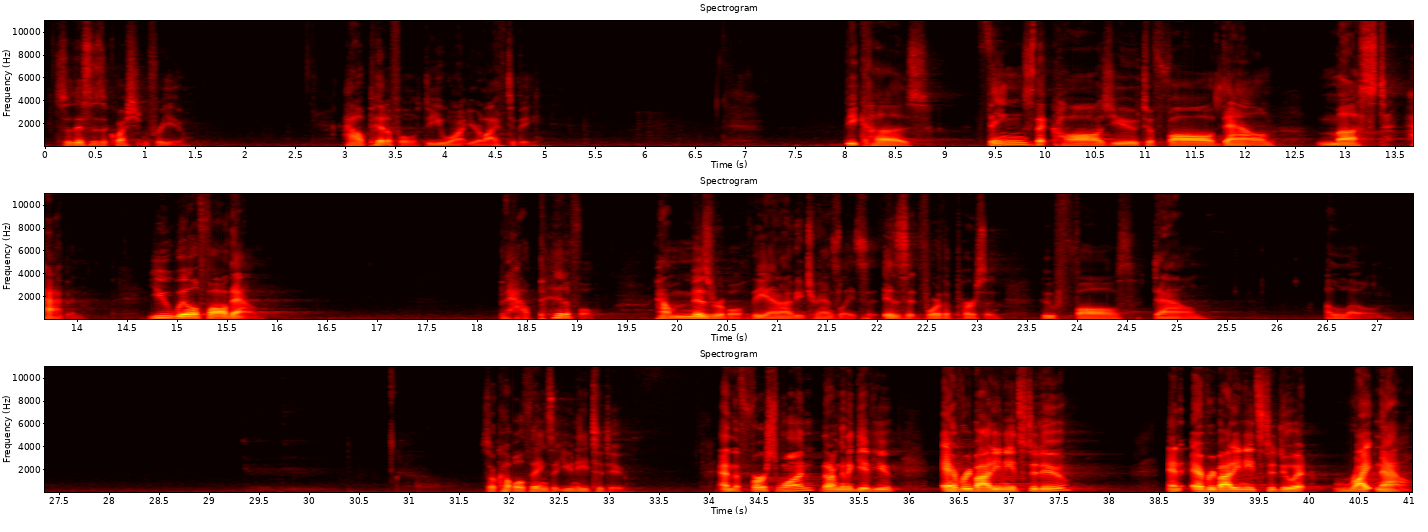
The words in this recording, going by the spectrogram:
So, this is a question for you. How pitiful do you want your life to be? Because things that cause you to fall down must happen. You will fall down. But how pitiful, how miserable the NIV translates it is it for the person who falls down alone. So, a couple of things that you need to do. And the first one that I'm going to give you, everybody needs to do, and everybody needs to do it right now.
